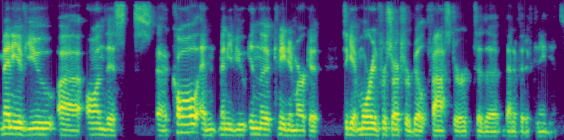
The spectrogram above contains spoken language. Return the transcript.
many of you uh, on this uh, call and many of you in the Canadian market to get more infrastructure built faster to the benefit of Canadians.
